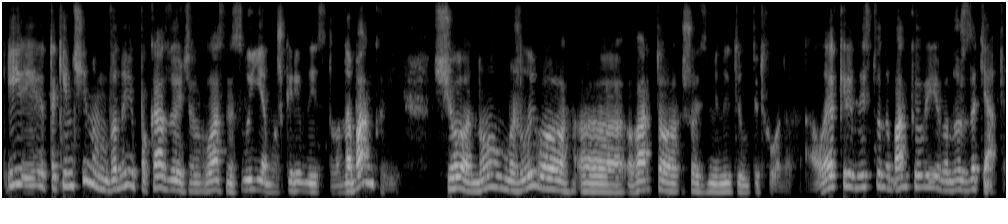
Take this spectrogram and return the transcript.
І таким чином вони показують власне своєму ж керівництву на банковій, що ну можливо варто щось змінити у підходах, але керівництво на банковій воно ж затяте.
